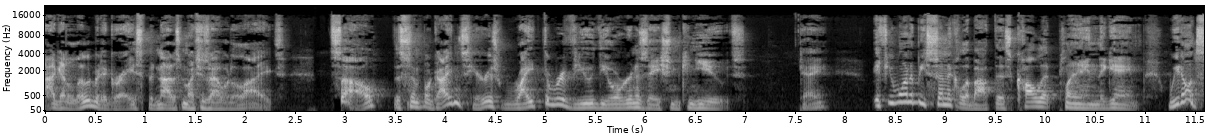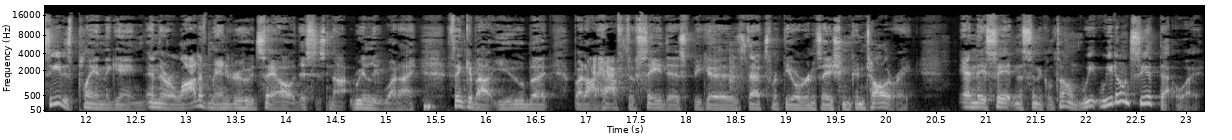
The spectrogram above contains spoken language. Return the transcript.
I got a little bit of grace, but not as much as I would have liked. So the simple guidance here is write the review the organization can use. Okay. If you want to be cynical about this, call it playing the game. We don't see it as playing the game. And there are a lot of managers who would say, Oh, this is not really what I think about you, but, but I have to say this because that's what the organization can tolerate. And they say it in a cynical tone. We, we don't see it that way.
